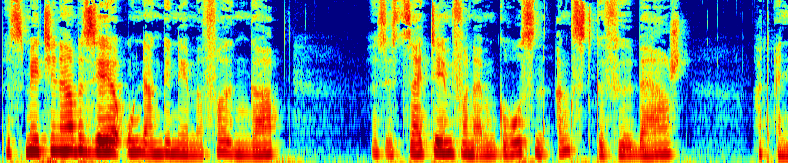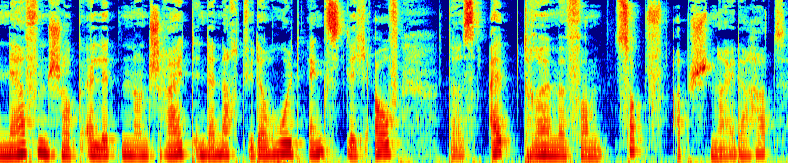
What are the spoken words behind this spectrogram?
Das Mädchen habe sehr unangenehme Folgen gehabt. Es ist seitdem von einem großen Angstgefühl beherrscht, hat einen Nervenschock erlitten und schreit in der Nacht wiederholt ängstlich auf, da Albträume vom Zopfabschneider hat.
